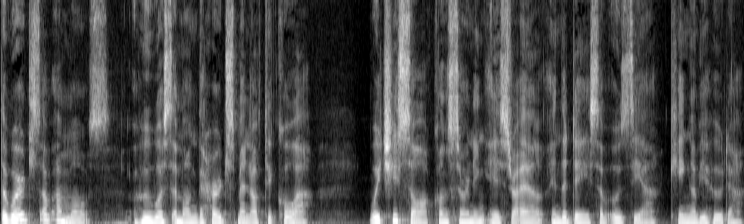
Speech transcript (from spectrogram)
The words of Amos, who was among the herdsmen of Tekoa, which he saw concerning Israel in the days of Uzziah, king of Yehudah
